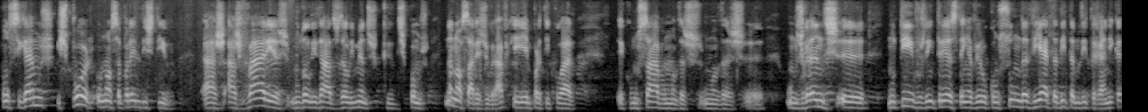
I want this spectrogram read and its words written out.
consigamos expor o nosso aparelho digestivo às, às várias modalidades de alimentos que dispomos na nossa área geográfica e, em particular, eh, como sabe, uma das, uma das eh, um dos grandes eh, motivos de interesse tem a ver o consumo da dieta dita mediterrânica,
